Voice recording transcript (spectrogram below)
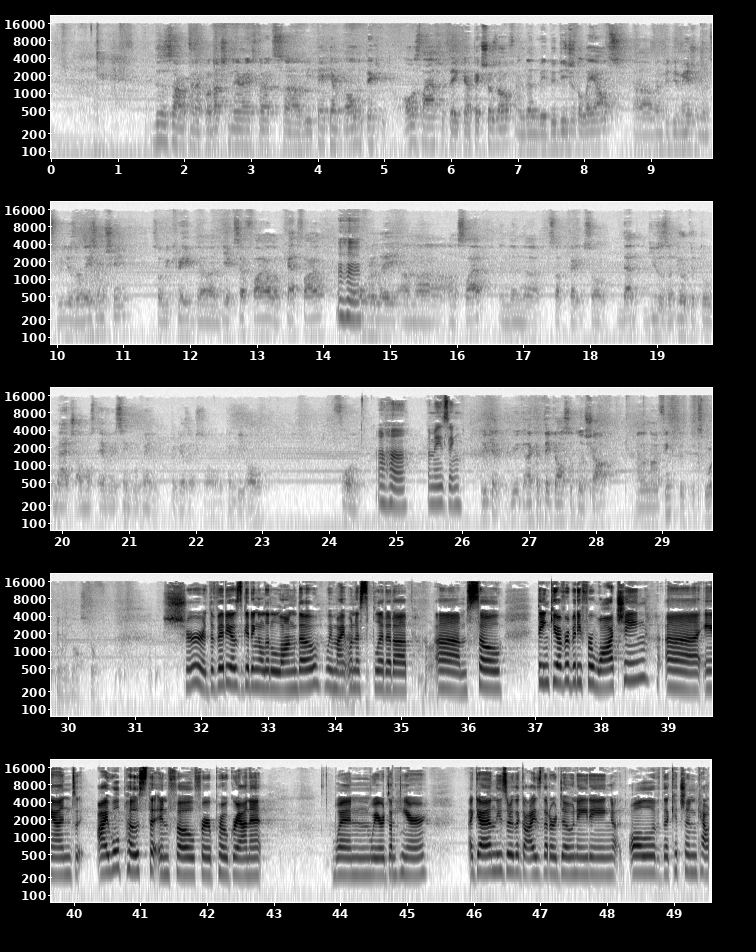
This is our kind of production area starts. Uh, we take all the pictures, all the slabs we take uh, pictures of, and then we do digital layouts. Uh, when we do measurements, we use a laser machine. So we create the DXF file or CAD file, Mm-hmm. overlay on uh, on a slab, and then uh, start cutting. So that gives us ability to match almost every single vein together, so it can be all Uh huh. Amazing. We can, we I can take also to the shop. I don't know. I think it's working right now still. Sure. The video is getting a little long though. We might want to split it up. Um, so thank you everybody for watching. Uh, and I will post the info for Pro Granite when we're done here. Again, these are the guys that are donating all of the kitchen counter.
